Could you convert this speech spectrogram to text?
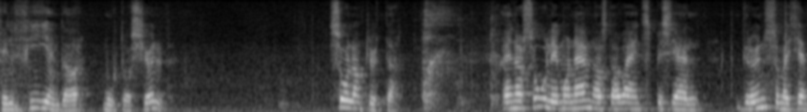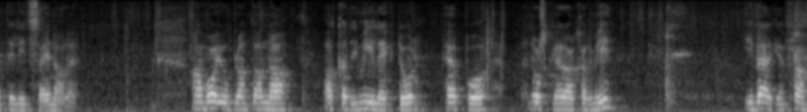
til fiender mot oss sjøl. Så langt Luther. Einar Soli må nevnes av en spesiell grunn, som jeg kommer til litt seinere. Han var jo bl.a. akademilektor her på Norsk lærerakademi i Bergen fram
